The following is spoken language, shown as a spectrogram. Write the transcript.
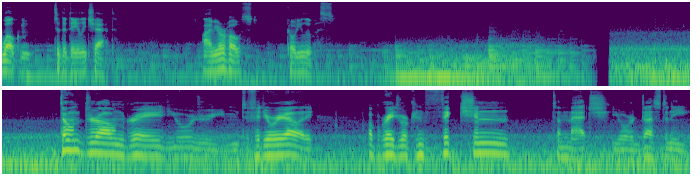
Welcome to the Daily Chat. I'm your host, Cody Lewis. Don't downgrade your dream to fit your reality. Upgrade your conviction to match your destiny.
